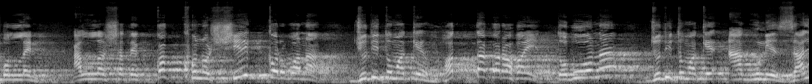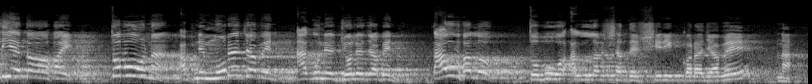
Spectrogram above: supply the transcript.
বললেন, আল্লাহর সাথে কখনো শিরক করব না। যদি তোমাকে হত্যা করা হয়, তবুও না। যদি তোমাকে আগুনে জ্বালিয়ে দেওয়া হয়, তবুও না। আপনি মরে যাবেন, আগুনে জ্বলে যাবেন, তাও ভালো। তবুও আল্লাহর সাথে শিরিক করা যাবে না।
